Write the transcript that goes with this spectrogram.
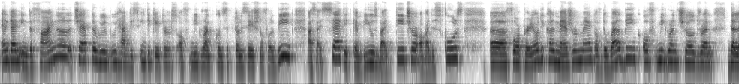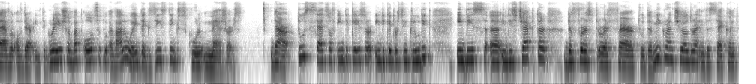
And then in the final chapter, we, we have these indicators of migrant conceptualization of well-being. As I said, it can be used by a teacher or by the schools uh, for periodical measurement of the well-being of migrant children, the level of their integration, but also to evaluate the existing school measures. There are two sets of indicator, indicators included in this, uh, in this chapter. The first refer to the migrant children and the second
